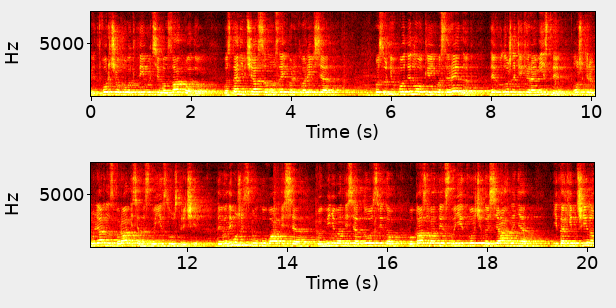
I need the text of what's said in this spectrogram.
е, творчого колективу цього закладу, останнім часом музей перетворився по суті в поодинокий осередок, де художники-керамісти можуть регулярно збиратися на свої зустрічі, де вони можуть спілкуватися, обмінюватися досвідом, показувати свої творчі досягнення і таким чином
